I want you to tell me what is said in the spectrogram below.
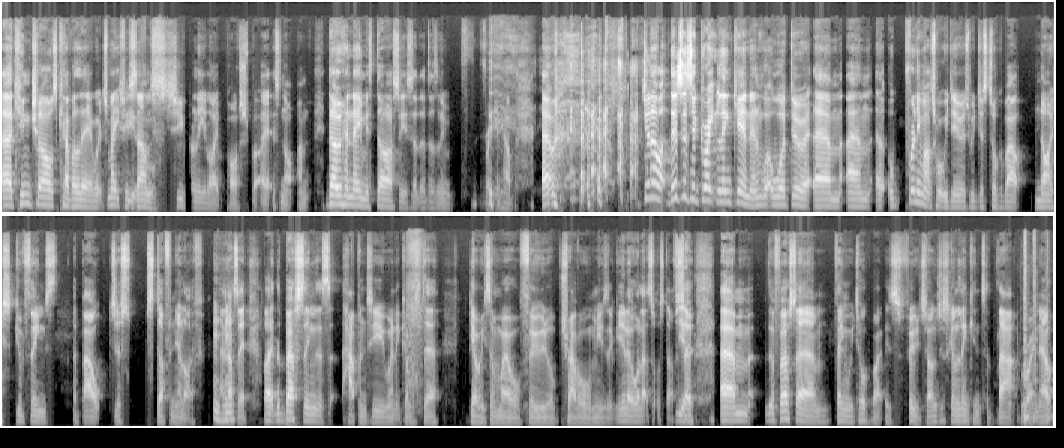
Uh, King Charles Cavalier, which makes me sound Beautiful. stupidly like posh, but it's not. Um, though her name is Darcy, so that doesn't even freaking help. Um, do you know what? This is a great link in, and what we'll do it. Um, um, uh, pretty much what we do is we just talk about nice, good things about just stuff in your life, Mhm. and that's it. Like the best thing that's happened to you when it comes to going somewhere or food or travel or music, you know, all that sort of stuff. Yeah. So, um, the first um thing we talk about is food. So I'm just going to link into that right now.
